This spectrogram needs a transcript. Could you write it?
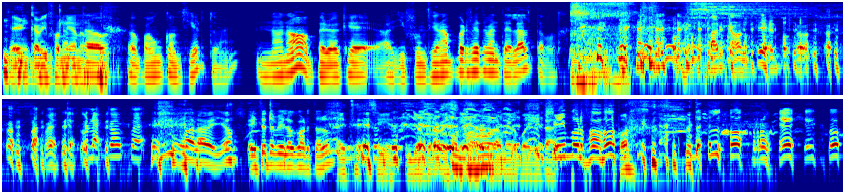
en californiano. Encantado, Pero para un concierto, ¿eh? No, no, pero es que allí funciona perfectamente el alta. pues. para el concierto. Una cosa maravillosa. Esto también lo corto, ¿no? Este, sí, yo creo que sí, eso también lo puede quitar. Sí, por favor. Por- Te lo ruego.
